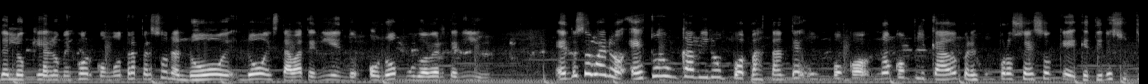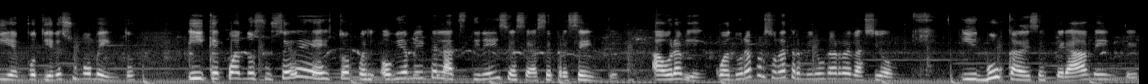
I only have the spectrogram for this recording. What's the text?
de lo que a lo mejor con otra persona no, no estaba teniendo o no pudo haber tenido. Entonces, bueno, esto es un camino bastante, un poco, no complicado, pero es un proceso que, que tiene su tiempo, tiene su momento y que cuando sucede esto, pues obviamente la abstinencia se hace presente. Ahora bien, cuando una persona termina una relación y busca desesperadamente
